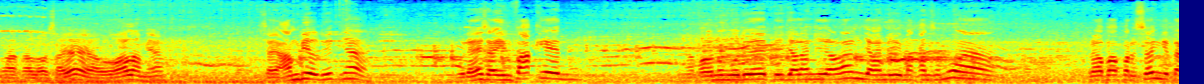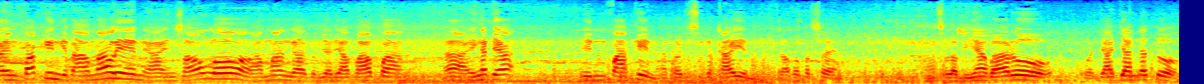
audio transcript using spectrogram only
Nah, kalau saya ya alam ya, saya ambil duitnya. Udahnya saya infakin. Nah, kalau nemu duit di jalan-jalan jangan dimakan semua. Berapa persen kita infakin, kita amalin, ya insya Allah aman nggak terjadi apa-apa. Nah ingat ya, infakin atau disedekain berapa persen. Nah, selebihnya baru buat jajan dah tuh.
